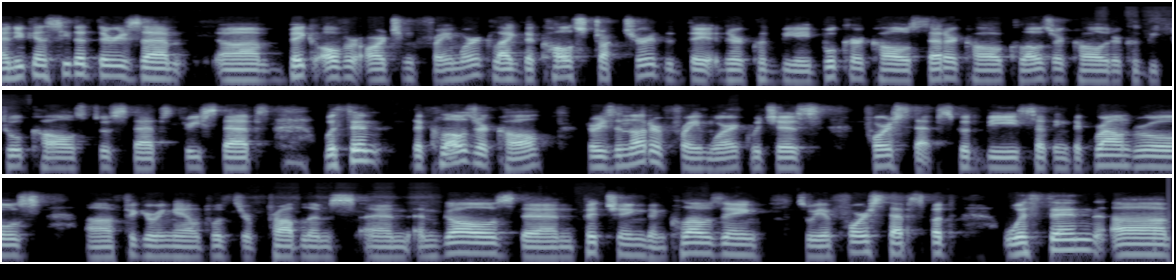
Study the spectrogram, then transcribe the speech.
And you can see that there is a, a big overarching framework, like the call structure, that they, there could be a booker call, setter call, closer call, there could be two calls, two steps, three steps. Within the closer call, there is another framework, which is four steps could be setting the ground rules uh, figuring out what's your problems and, and goals, then pitching, then closing. So we have four steps, but within uh,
